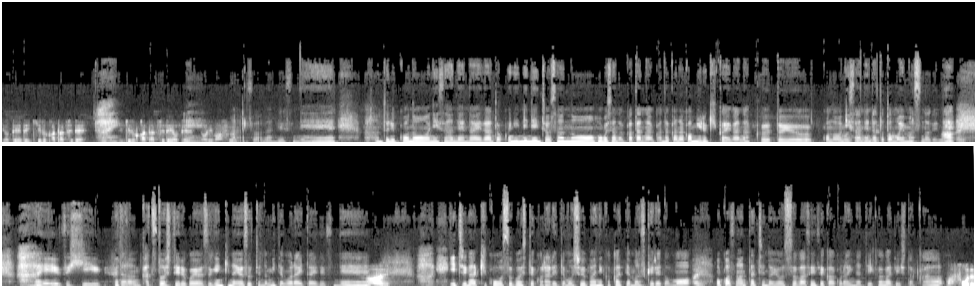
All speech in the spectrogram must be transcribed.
予定できる形で、はい、できる形で予定しております、えー、そうなんですね、まあ、本当にこの23年の間特に、ね、年長さんの保護者の方なんかなかなか見る機会がなくというこの23年だったと思いますのでね、はい、はい、ぜひ普段活動しているご様子元気な様子っていうのを見てもらいたいですね。はいい、1学期こう過ごしてこられても終盤にかかってますけれども、はい、お子さんたちの様子は先生からご覧になっていかがでしたか、まあ、そうで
